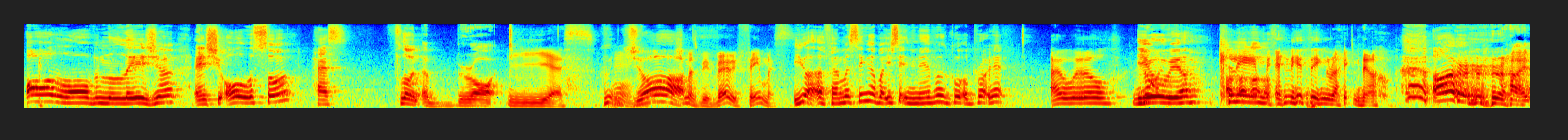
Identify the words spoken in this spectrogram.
all over Malaysia and she also has flown abroad. Yes. Good She job. She must be very famous. You are a famous singer, but you said you never go abroad yet. I will You not will claim Oh, anything right now. All right.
